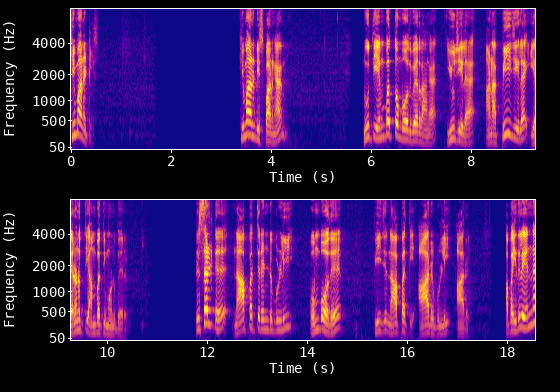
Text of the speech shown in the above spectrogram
humanities humanities பாருங்கள் நூற்றி எண்பத்தொம்போது பேர் தாங்க யூஜியில் ஆனால் பிஜியில் இரநூத்தி ஐம்பத்தி மூணு பேர். ரிசல்ட்டு நாற்பத்தி ரெண்டு புள்ளி ஒம்பது பிஜி நாற்பத்தி ஆறு புள்ளி ஆறு. அப்போ இதில் என்ன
